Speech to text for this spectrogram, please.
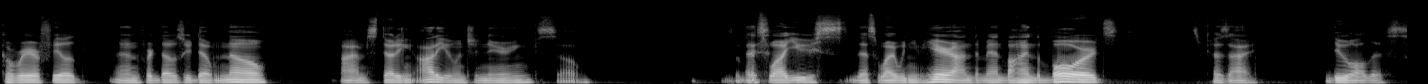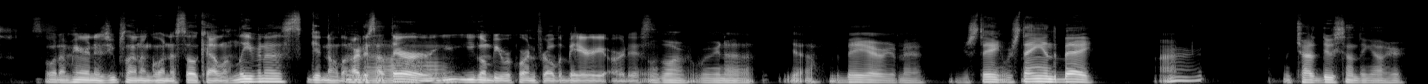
career field. And for those who don't know, I'm studying audio engineering, so so that's why you. That's why when you hear on the man behind the boards, it's because I do all this. So what I'm hearing is you plan on going to SoCal and leaving us, getting all the artists out there, or you, you gonna be recording for all the Bay Area artists? We're going. We're gonna. Yeah, the Bay Area, man. We're staying. We're staying in the Bay. All right. We try to do something out here.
